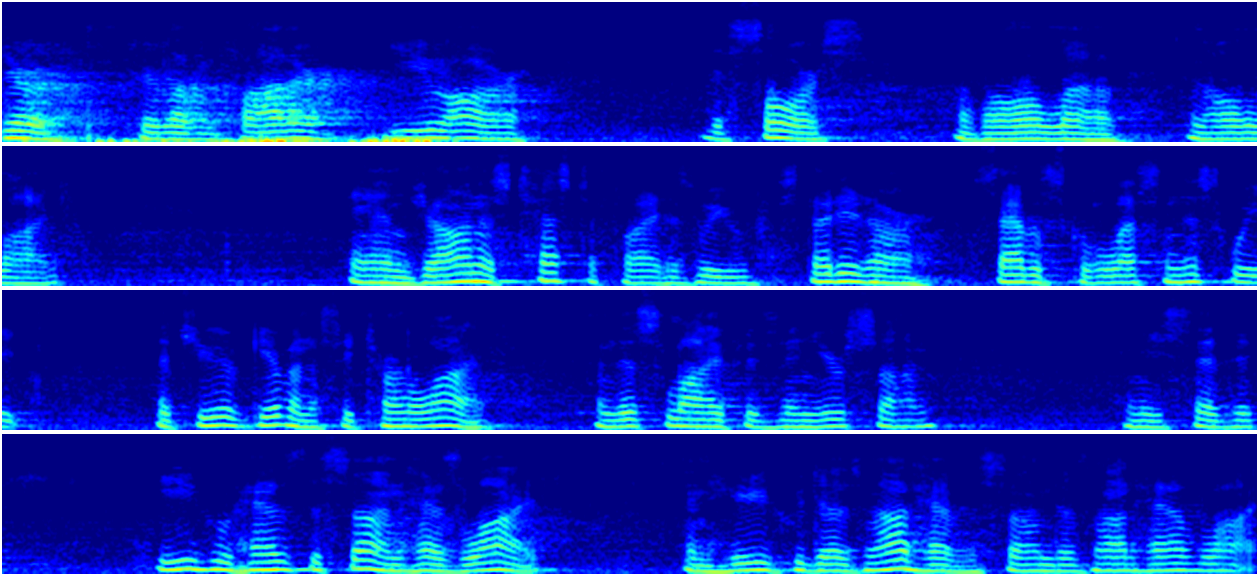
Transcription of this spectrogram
Dear, dear loving Father, you are the source of all love and all life. And John has testified as we studied our Sabbath school lesson this week that you have given us eternal life, and this life is in your Son. And he said that he who has the Son has life, and he who does not have the Son does not have life.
